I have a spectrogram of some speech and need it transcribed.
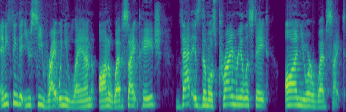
anything that you see right when you land on a website page, that is the most prime real estate on your website.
